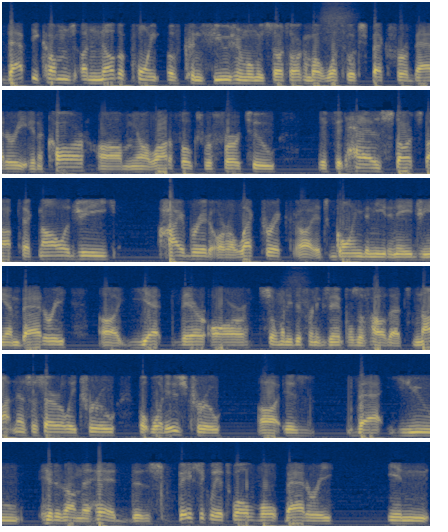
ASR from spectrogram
That becomes another point of confusion when we start talking about what to expect for a battery in a car. Um, you know, a lot of folks refer to if it has start-stop technology, hybrid or electric, uh, it's going to need an AGM battery. Uh, yet there are so many different examples of how that's not necessarily true. But what is true uh, is that you hit it on the head. There's basically a 12 volt battery in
